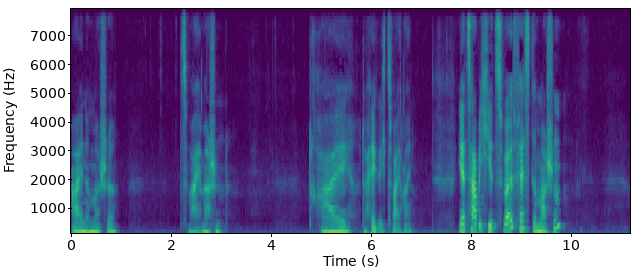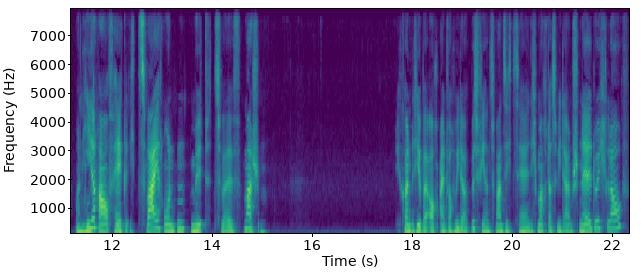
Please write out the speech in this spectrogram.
eine Masche, zwei Maschen, drei, da häkel ich zwei rein. Jetzt habe ich hier zwölf feste Maschen und hierauf häkel ich zwei Runden mit zwölf Maschen. Ihr könnt hierbei auch einfach wieder bis 24 zählen. Ich mache das wieder im Schnelldurchlauf.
